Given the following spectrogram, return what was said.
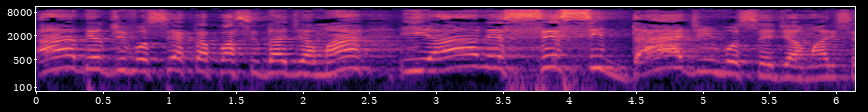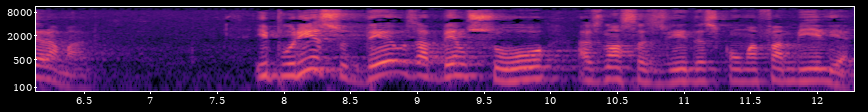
há dentro de você a capacidade de amar e há necessidade em você de amar e ser amado. E por isso Deus abençoou as nossas vidas com uma família,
